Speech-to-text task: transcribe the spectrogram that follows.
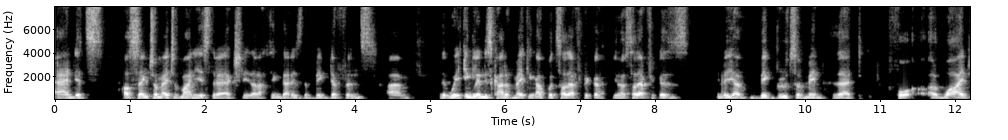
and it's, I was saying to a mate of mine yesterday, actually, that I think that is the big difference um, that where England is kind of making up with South Africa. You know, South Africa's, you know, you have big brutes of men that for a wide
